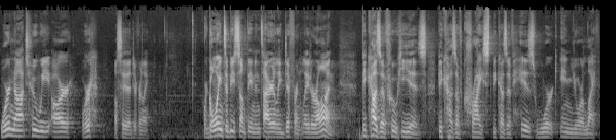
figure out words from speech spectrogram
We're not who we are. We're, I'll say that differently. We're going to be something entirely different later on because of who He is, because of Christ, because of His work in your life,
